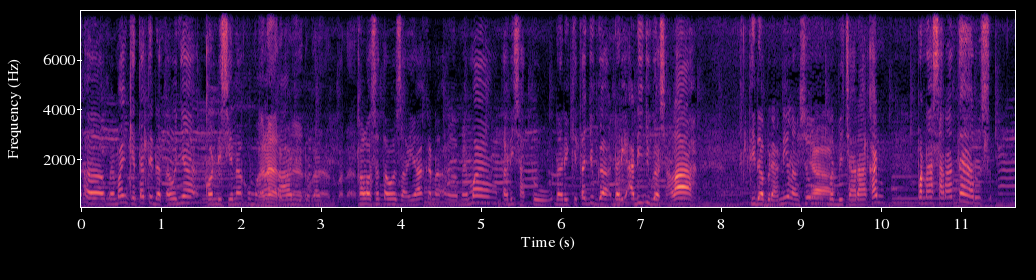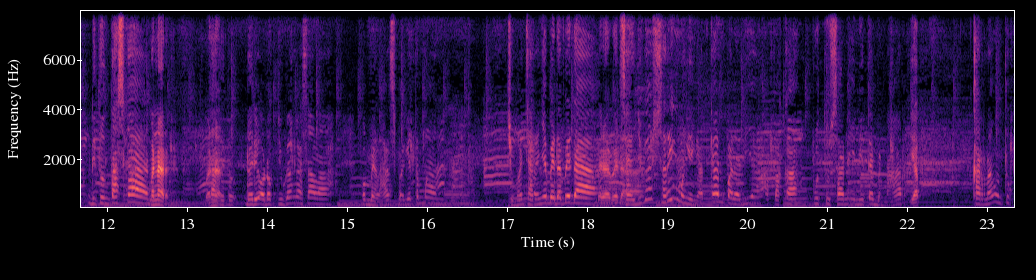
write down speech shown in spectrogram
eh, memang kita tidak tahunya kondisinya kumaha kan gitu kan. benar benar. Kalau setahu saya kena eh, memang tadi satu dari kita juga dari Adi juga salah. Tidak berani langsung Ya. berbicara. Kan penasaran teh harus dituntaskan. Benar benar gitu. dari Odok juga nggak salah pembelaan sebagai teman. Cuma caranya beda-beda. Beda-beda. saya juga sering mengingatkan pada dia apakah putusan ini teh benar? Yap. karena untuk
